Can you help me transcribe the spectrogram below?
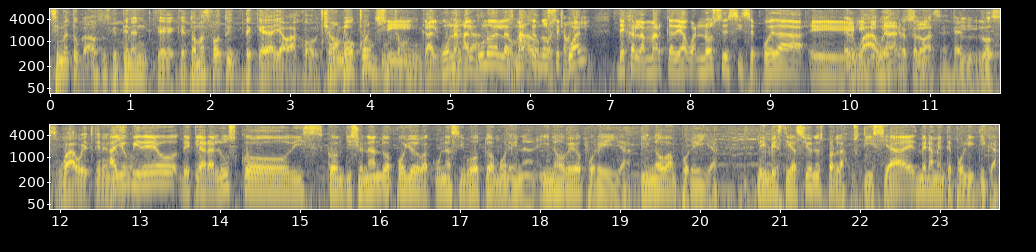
Sí me ha tocado esos que tienen que, que tomas foto y te queda ahí abajo. Xiaomi, poco? Sí, chon. alguna, Neta. alguno de las Tomado marcas, no sé Choni. cuál, deja la marca de agua. No sé si se pueda eh, El eliminar. Huawei creo que lo hace. El- los Huawei tienen Hay eso. un video de Clara Luz codis- condicionando apoyo de vacunas y voto a Morena y no veo por ella y no van por ella. La investigación es para la justicia, es meramente política.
